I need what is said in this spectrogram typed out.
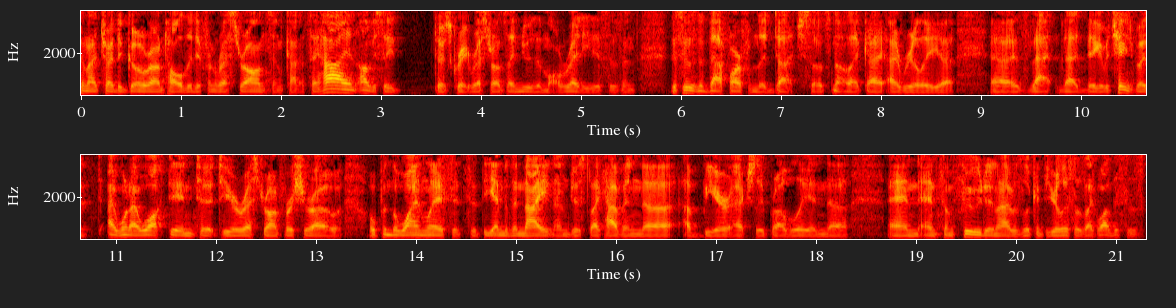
And I tried to go around to all the different restaurants and kind of say hi. And obviously, there's great restaurants. I knew them already. This isn't this isn't that far from the Dutch, so it's not like I, I really uh, uh, that that big of a change. But I, when I walked into to your restaurant, for sure, I opened the wine list. It's at the end of the night, and I'm just like having uh, a beer, actually, probably, and uh, and and some food. And I was looking through your list. I was like, wow, this is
